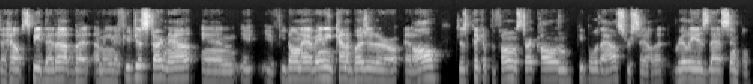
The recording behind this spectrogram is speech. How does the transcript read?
to help speed that up. But I mean, if you're just starting out and if you don't have any kind of budget at all, just pick up the phone and start calling people with a house for sale. It really is that simple.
